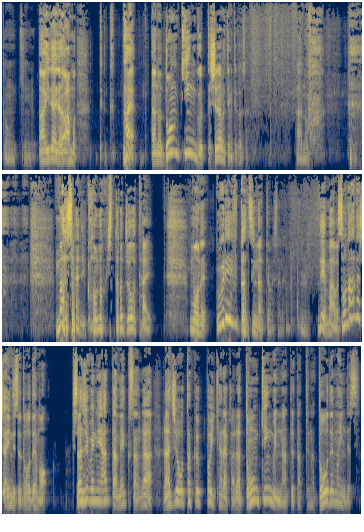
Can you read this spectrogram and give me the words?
ドン・キング。あ、いたいた。あ、もう、はい。あの、ドン・キングって調べてみてください。あの まさにこの人状態。もうね、売り二つになってましたね。うん。で、まあ、その話はいいんですよ、どうでも。久しぶりに会ったメックさんが、ラジオオタクっぽいキャラからドンキングになってたっていうのはどうでもいいんです。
